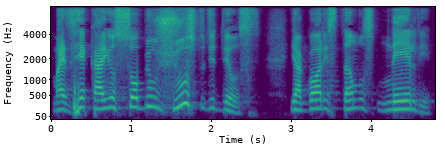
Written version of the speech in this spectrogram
mas recaiu sobre o justo de Deus, e agora estamos nele.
